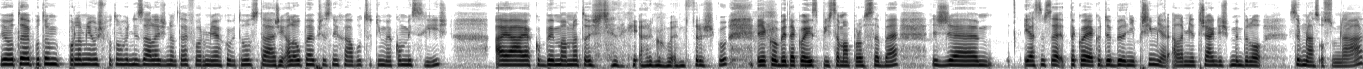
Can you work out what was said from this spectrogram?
Jo, to je potom, podle mě už potom hodně záleží na té formě jakoby toho stáří, ale úplně přesně chápu, co tím jako myslíš. A já jakoby mám na to ještě takový argument trošku, jakoby takový spíš sama pro sebe, že já jsem se, takový jako debilní příměr, ale mě třeba, když mi bylo 17-18,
